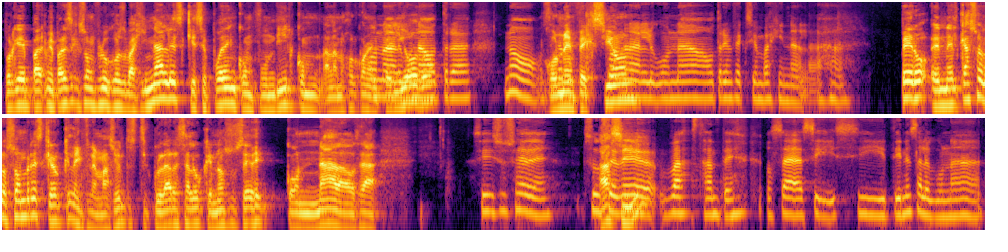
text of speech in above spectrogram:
Porque me parece que son flujos vaginales que se pueden confundir con, a lo mejor con, el alguna periodo, otra, no, con una infección. Con alguna otra infección vaginal, ajá. Pero en el caso de los hombres, creo que la inflamación testicular es algo que no sucede con nada, o sea, Sí, sucede. ¿Ah, sí? Sucede bastante. O sea, si, si tienes alguna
